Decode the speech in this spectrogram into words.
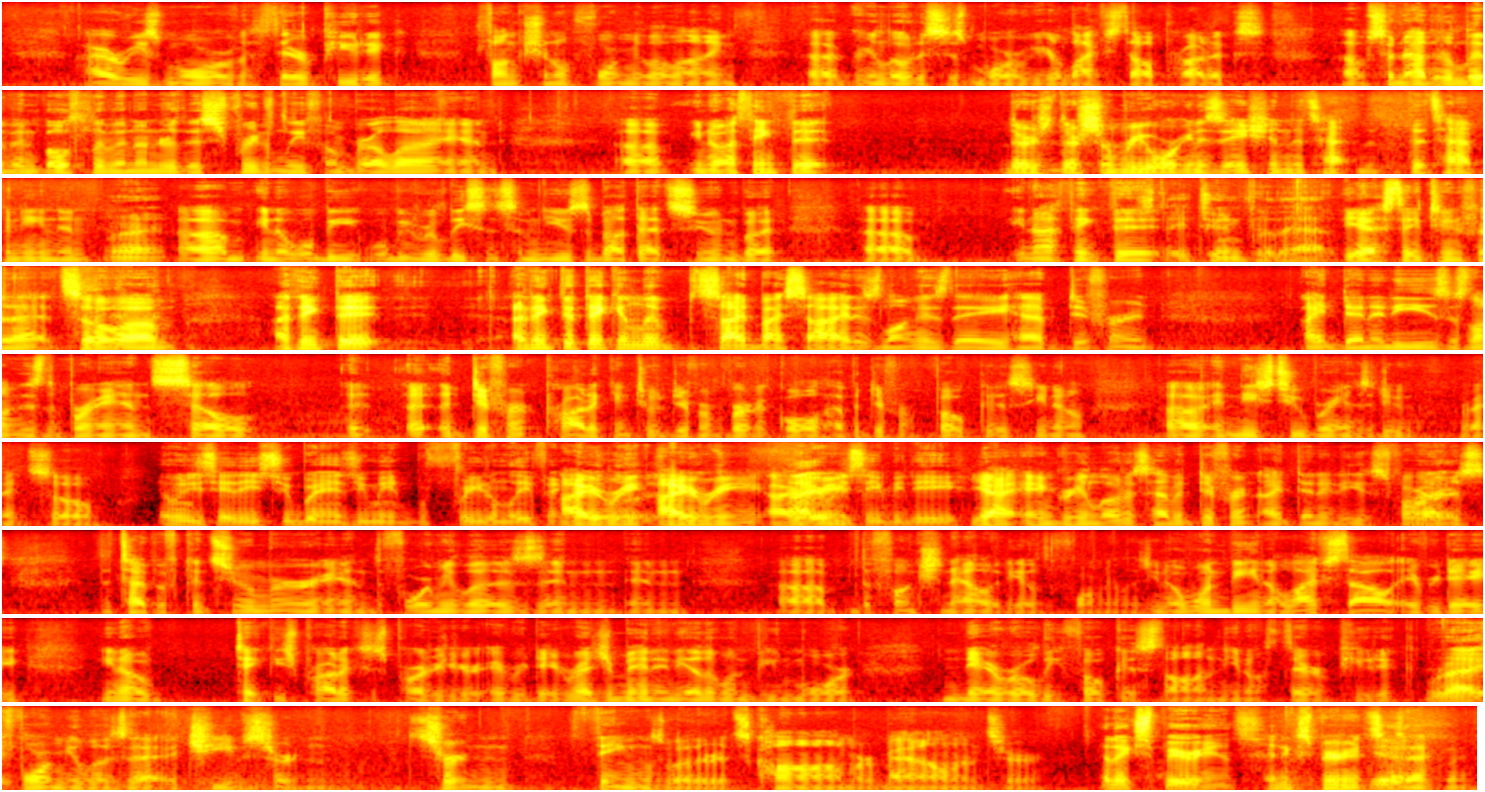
Irie is more of a therapeutic, functional formula line. Uh, Green Lotus is more of your lifestyle products. Um, so now they're living, both living under this Freedom Leaf umbrella, and uh, you know I think that there's there's some reorganization that's ha- that's happening, and Right. um, you know we'll be we'll be releasing some news about that soon. But uh, you know I think that Stay tuned for that. yeah, stay tuned for that. So um, I think that I think that they can live side by side as long as they have different identities, as long as the brands sell a, a, a different product into a different vertical, have a different focus, you know. Uh, and these two brands do, right? So And when you say these two brands, you mean Freedom Leaf and Green Irene, Lotus? Irie, Irene, Irie CBD. yeah, and Green Lotus have a different identity as far Right. as the type of consumer and the formulas and and uh, the functionality of the formulas. You know, one being a lifestyle, everyday, you know, take these products as part of your everyday regimen, and the other one being more narrowly focused on you know therapeutic Right. formulas that achieve certain certain things, whether it's calm or balance or An experience. an experience. Yeah. Exactly.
